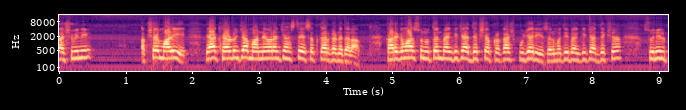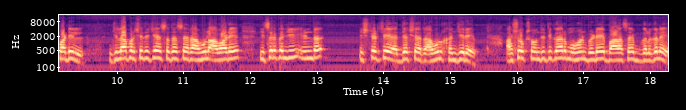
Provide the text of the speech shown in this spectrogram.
अश्विनी अक्षय माळी या खेळाडूंच्या मान्यवरांच्या हस्ते सत्कार करण्यात आला. कार्यक्रमात नूतन बँकेचे अध्यक्ष प्रकाश पुजारी सन्मती बँकेचे अध्यक्ष सुनील पाटील जिल्हा परिषदेचे सदस्य राहुल आवाडे इचलकंजी इंड इस्टेटचे अध्यक्ष राहुल खंजिरे. अशोक सौंदितीकर मोहन भिडे बाळासाहेब गलगले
